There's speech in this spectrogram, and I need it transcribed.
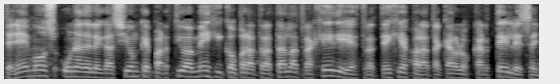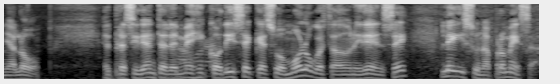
Tenemos una delegación que partió a México para tratar la tragedia y estrategias para atacar a los carteles, señaló. El presidente de México dice que su homólogo estadounidense le hizo una promesa.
